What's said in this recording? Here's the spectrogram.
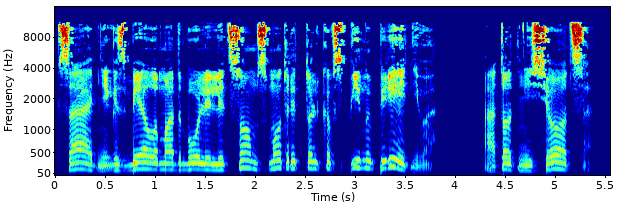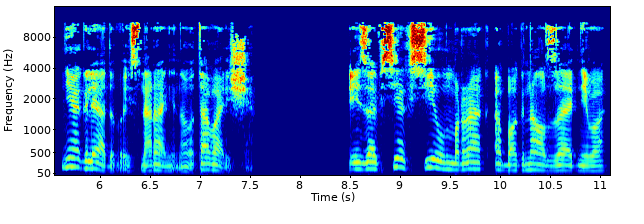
Всадник с белым от боли лицом смотрит только в спину переднего, а тот несется, не оглядываясь на раненого товарища. Изо всех сил мрак обогнал заднего,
